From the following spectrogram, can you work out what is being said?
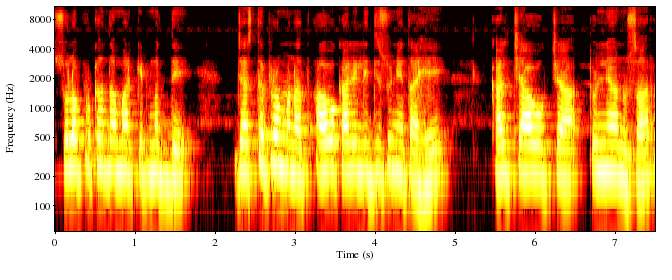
सोलापूर कांदा मार्केटमध्ये जास्त प्रमाणात आवक आलेली दिसून येत आहे. कालच्या आवकच्या तुलनेनुसार.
